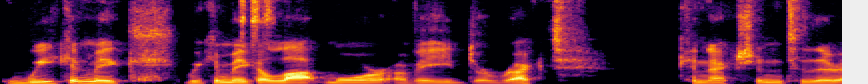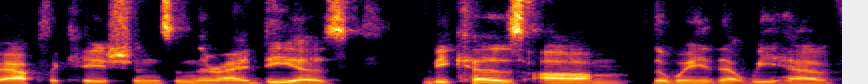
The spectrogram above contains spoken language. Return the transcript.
we can make we can make a lot more of a direct connection to their applications and their ideas because um, the way that we have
